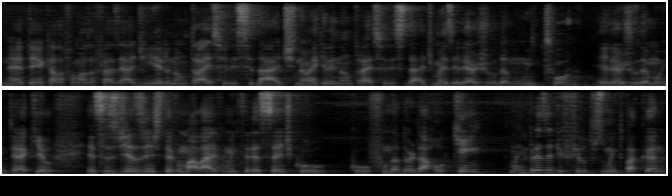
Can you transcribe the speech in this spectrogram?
né, tem aquela famosa frase, ah, dinheiro não traz felicidade. Não é que ele não traz felicidade, mas ele ajuda muito. Porra. Ele ajuda muito, é aquilo. Esses dias a gente teve uma live muito interessante com, com o fundador da Roquem, uma uhum. empresa de filtros muito bacana.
